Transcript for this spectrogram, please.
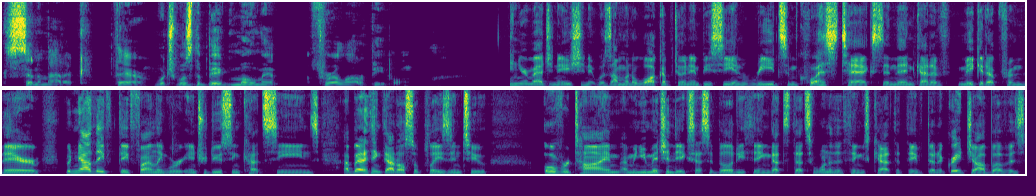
cinematic there, which was the big moment for a lot of people. in your imagination, it was I'm going to walk up to an NPC and read some quest text and then kind of make it up from there. But now they they finally were introducing cutscenes. But I think that also plays into over time. I mean, you mentioned the accessibility thing. That's that's one of the things, Kat, that they've done a great job of is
